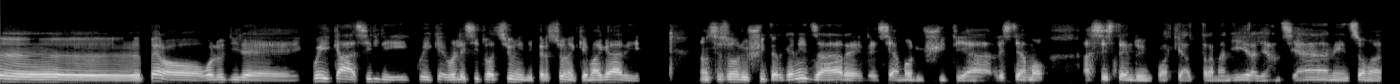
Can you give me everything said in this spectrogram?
Eh, però voglio dire, quei casi lì, quei, quelle situazioni di persone che magari non si sono riusciti a organizzare, le siamo riusciti a, le stiamo assistendo in qualche altra maniera, gli anziani, insomma,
